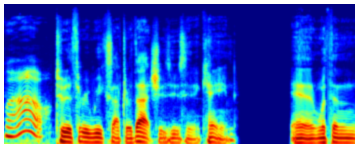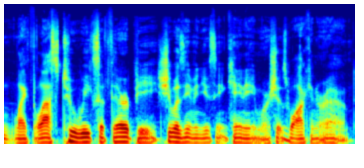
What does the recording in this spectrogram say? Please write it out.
Wow. Two to three weeks after that, she was using a cane. And within like the last two weeks of therapy, she wasn't even using a cane anymore. She was walking around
